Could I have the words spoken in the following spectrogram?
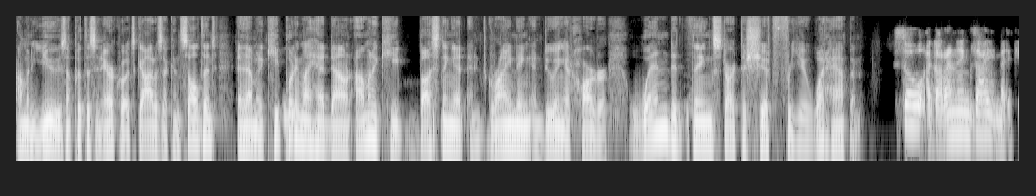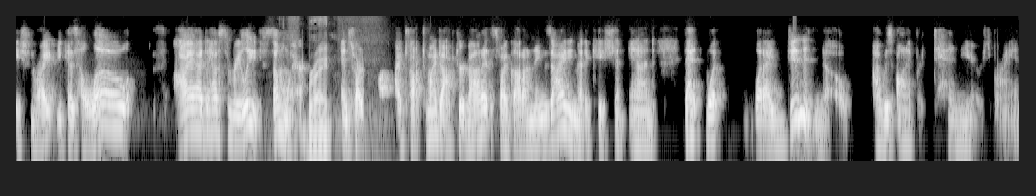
I'm going to use, I put this in air quotes, God as a consultant, and I'm going to keep putting my head down. I'm going to keep busting it and grinding and doing it harder. When did things start to shift for you? What happened? So I got on anxiety medication, right? Because hello, I had to have some relief somewhere. Right. And so I, I talked to my doctor about it. So I got on anxiety medication. And that what what I didn't know, I was on it for 10 years, Brian.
